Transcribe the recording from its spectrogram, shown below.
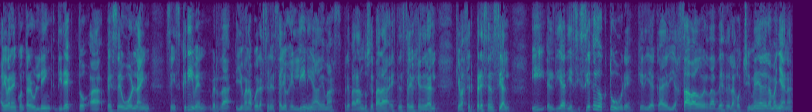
Ahí van a encontrar un link directo a PCU Online. Se inscriben, ¿verdad? Ellos van a poder hacer ensayos en línea, además, preparándose para este ensayo general que va a ser presencial y el día 17 de octubre, que día cae día sábado, ¿verdad? Desde las 8 y media de la mañana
